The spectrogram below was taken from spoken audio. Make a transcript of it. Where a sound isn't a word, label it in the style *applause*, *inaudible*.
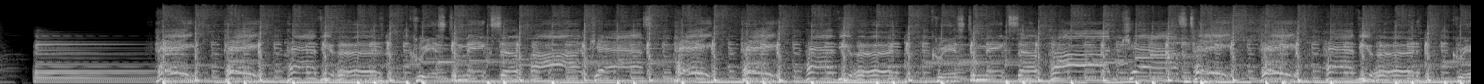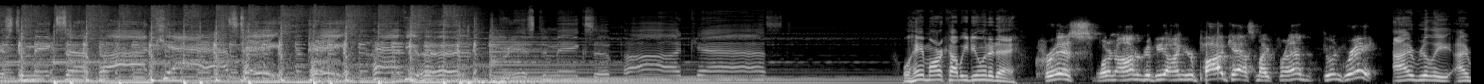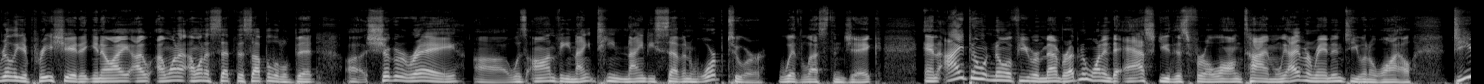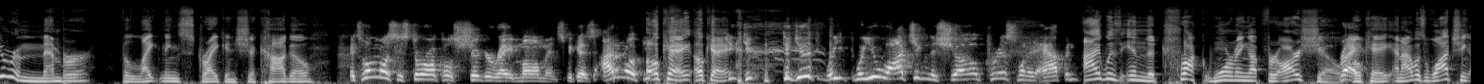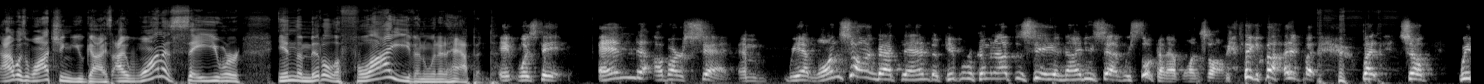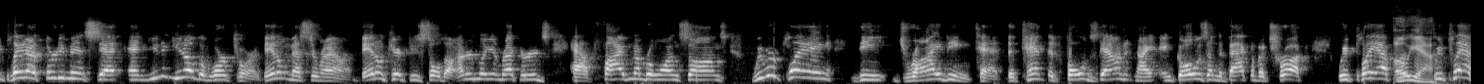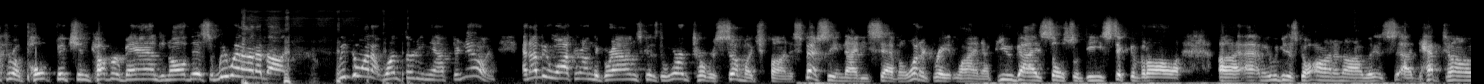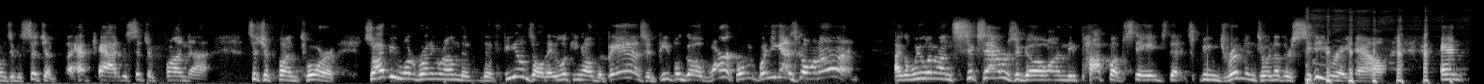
Well, hey Mark, how are we doing today? Chris, what an honor to be on your podcast, my friend. Doing great. I really, I really appreciate it. You know, I, I want to, I want to set this up a little bit. Uh, Sugar Ray uh, was on the 1997 Warped Tour with Less Than Jake, and I don't know if you remember. I've been wanting to ask you this for a long time. We, I haven't ran into you in a while. Do you remember the lightning strike in Chicago? It's one of the most historical Sugar Ray moments because I don't know if you. Okay, okay. Did, did you were, you were you watching the show, Chris, when it happened? I was in the truck warming up for our show. Right. Okay. And I was watching I was watching you guys. I wanna say you were in the middle of fly even when it happened. It was the end of our set, and we had one song back then that people were coming out to see in '97. We still kind of have one song. *laughs* Think about it, but but so. We played our 30 minute set, and you know, you know the Warped Tour. They don't mess around. They don't care if you sold 100 million records, have five number one songs. We were playing the driving tent, the tent that folds down at night and goes on the back of a truck. We play after. Oh, yeah. We play after a Pulp Fiction cover band and all this, and we went on about. We'd go on at 1.30 in the afternoon. And I'd be walking around the grounds because the Warped Tour was so much fun, especially in 97. What a great lineup. You guys, Social D, Sick of It All. Uh, I mean, we could just go on and on. with uh, Heptones. It was such a, Hepcat. It was such a fun, uh, such a fun tour. So I'd be running around the, the fields all day looking at all the bands and people go, Mark, when, when are you guys going on? I go, we went on six hours ago on the pop-up stage that's being driven to another city right now. *laughs* and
